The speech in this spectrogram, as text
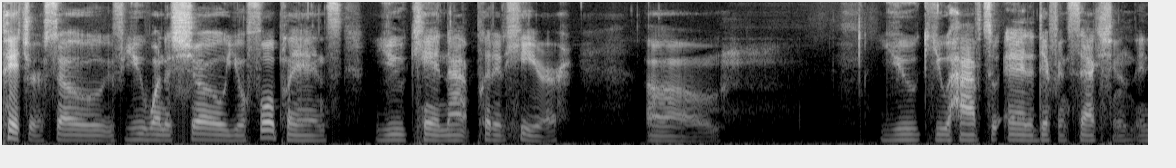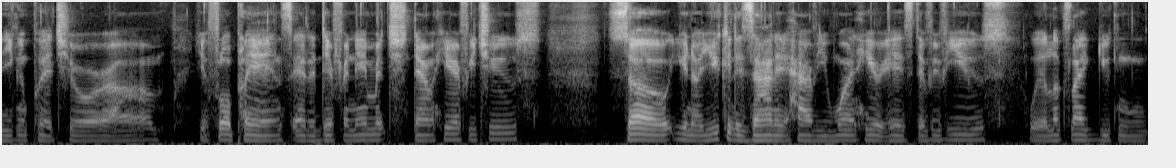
picture. So if you want to show your full plans, you cannot put it here. Um, you you have to add a different section, and you can put your um, your floor plans at a different image down here if you choose. So you know you can design it however you want. Here is the reviews, what it looks like. You can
